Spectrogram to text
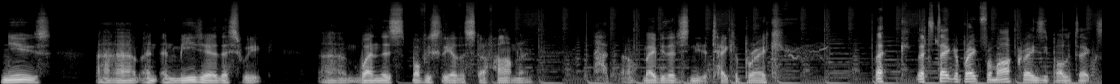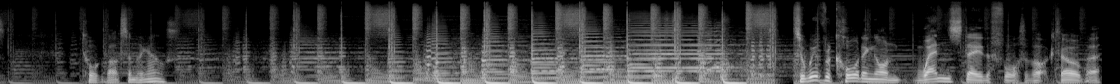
news um, and, and media this week um, when there's obviously other stuff happening. I don't know. Maybe they just need to take a break. like, let's take a break from our crazy politics, talk about something else. So we're recording on Wednesday, the 4th of October.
